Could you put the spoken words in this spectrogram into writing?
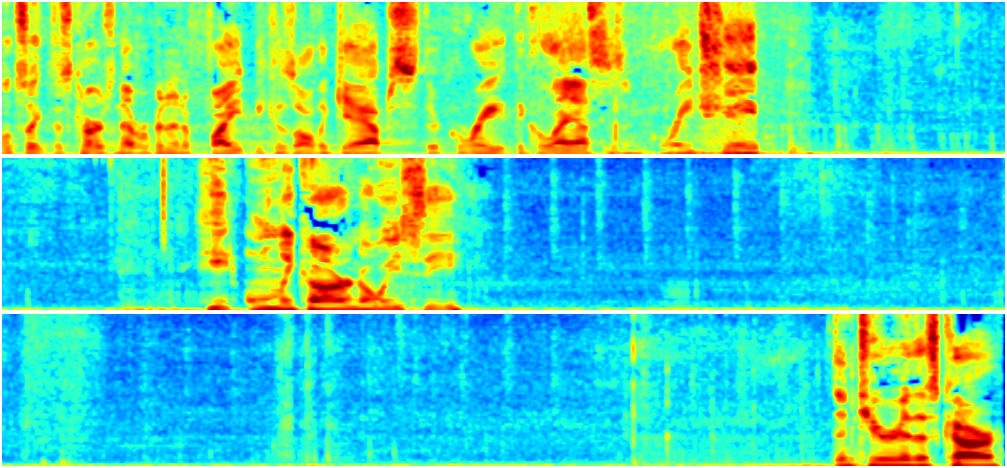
Looks like this car's never been in a fight because all the gaps, they're great. The glass is in great shape. Heat only car, no AC. The interior of this car,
